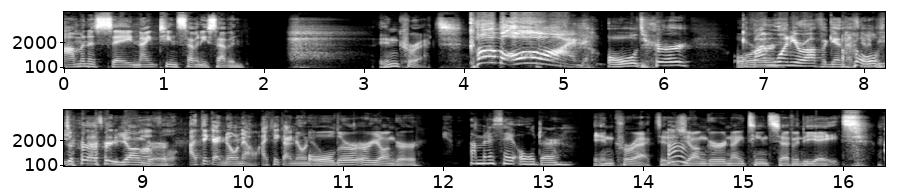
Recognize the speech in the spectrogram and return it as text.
I'm gonna say 1977. Incorrect. Come on! Older Or if I'm one year off again, that's gonna be, older that's gonna or be younger? awful. I think I know now. I think I know now. Older or younger? I'm going to say older. Incorrect. It is Oh. younger, 1978.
